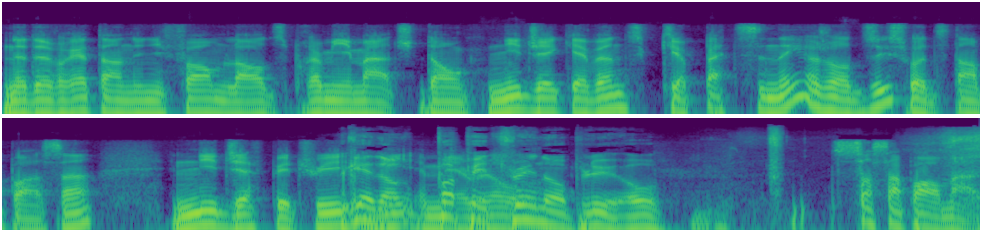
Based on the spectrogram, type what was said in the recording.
ne devrait être en uniforme lors du premier match. Donc, ni Jake Evans, qui a patiné aujourd'hui, soit dit en passant, ni Jeff Petrie, OK, ni donc pas Merrill. Petrie non plus. Oh. Ça, ça part mal.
